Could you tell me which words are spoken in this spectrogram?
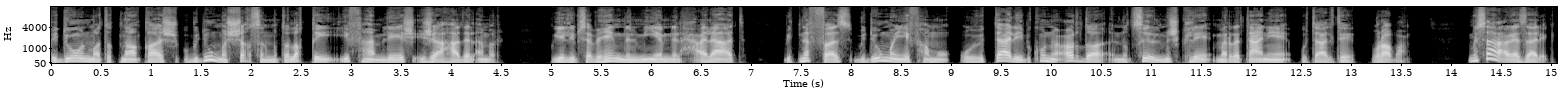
بدون ما تتناقش وبدون ما الشخص المتلقي يفهم ليش إجا هذا الأمر. واللي ب 70% من الحالات بيتنفذ بدون ما يفهموا وبالتالي بيكونوا عرضة إنه تصير المشكلة مرة تانية وثالثة ورابعة. مثال على ذلك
